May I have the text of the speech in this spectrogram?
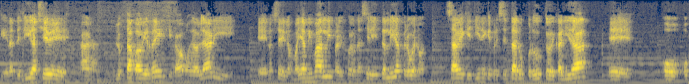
que Grandes Ligas lleve a los Tampa Bay Rays, que acabamos de hablar, y eh, no sé, los Miami Marlins para que juegue una serie de interligas, pero bueno, sabe que tiene que presentar un producto de calidad eh, o,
